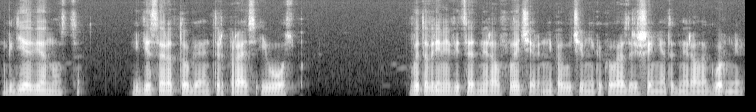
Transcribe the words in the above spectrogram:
Где авианосцы? Где Саратога, Энтерпрайз и ОСП? В это время вице-адмирал Флетчер, не получив никакого разрешения от адмирала Гормли,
